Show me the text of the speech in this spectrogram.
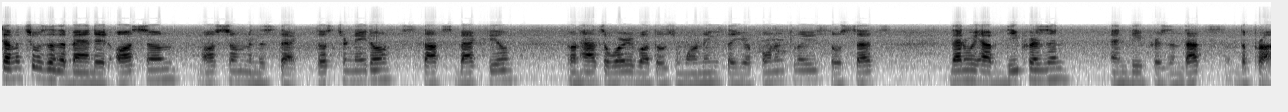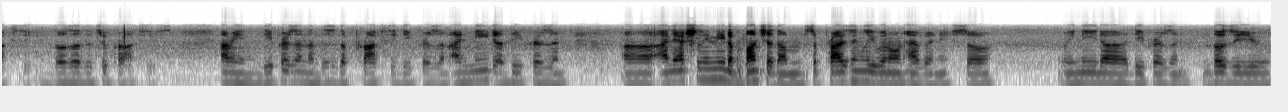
7 tools of the bandit. Awesome. Awesome in this deck. Dust Tornado stops backfield. Don't have to worry about those warnings that your opponent plays, those sets. Then we have D-Prison and D-Prison. That's the proxy. Those are the two proxies. I mean, D-Prison and this is the proxy D-Prison. I need a D-Prison. Uh, I actually need a bunch of them. Surprisingly, we don't have any. So, we need a D-Prison. Those of you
